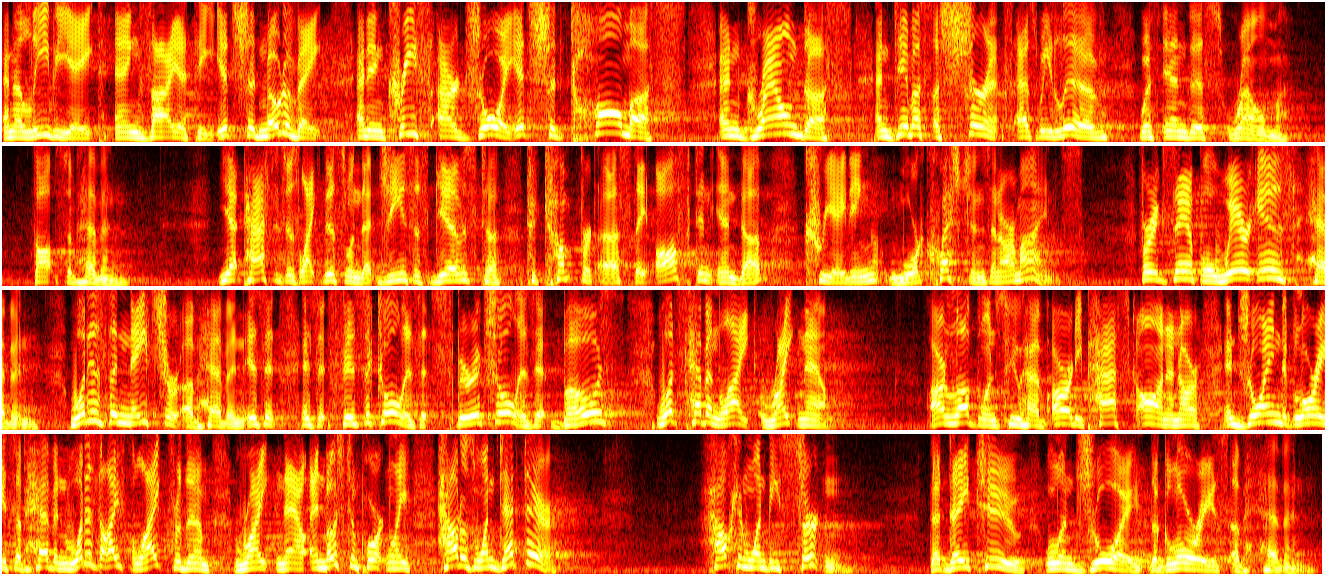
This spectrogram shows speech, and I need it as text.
and alleviate anxiety. It should motivate and increase our joy. It should calm us and ground us and give us assurance as we live within this realm. Thoughts of heaven. Yet, passages like this one that Jesus gives to, to comfort us, they often end up creating more questions in our minds. For example, where is heaven? What is the nature of heaven? Is it, is it physical? Is it spiritual? Is it both? What's heaven like right now? Our loved ones who have already passed on and are enjoying the glories of heaven, what is life like for them right now? And most importantly, how does one get there? How can one be certain that they too will enjoy the glories of heaven?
